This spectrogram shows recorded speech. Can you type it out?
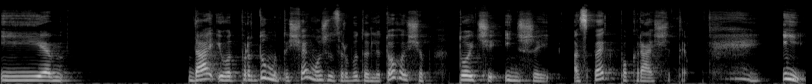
І, да, і от продумати, що я можу зробити для того, щоб той чи інший аспект покращити. І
